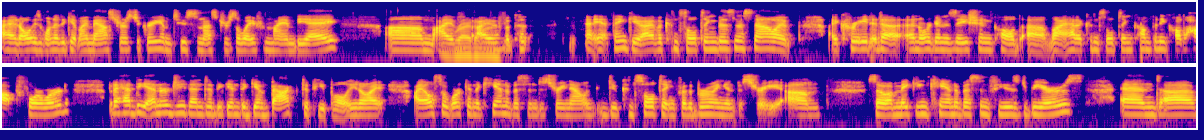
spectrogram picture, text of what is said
I, had always wanted to get my master's degree. I'm two semesters away from my MBA. Um, I've, right I've yeah, thank you. I have a consulting business now. I I created a, an organization called uh, I had a consulting company called Hop Forward, but I had the energy then to begin to give back to people. You know, I I also work in the cannabis industry now and do consulting for the brewing industry. Um, so I'm making cannabis infused beers, and uh,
